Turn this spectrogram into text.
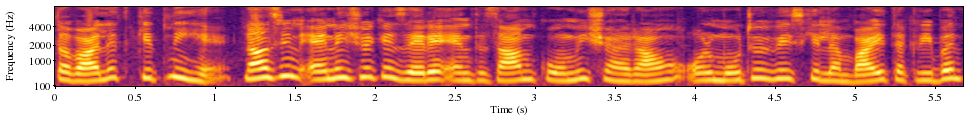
तवालत कितनी है? नाजिन एन एच के जेर इंतज़ाम कौमी शहराओं और मोटरवेज की लंबाई तकरीबन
